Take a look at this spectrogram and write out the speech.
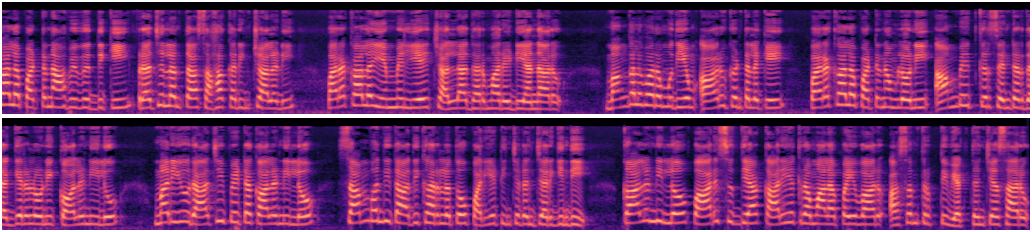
పట్టణ అభివృద్ధికి ప్రజలంతా సహకరించాలని పరకాల ఎమ్మెల్యే చల్లా ధర్మారెడ్డి అన్నారు. మంగళవారం ఉదయం ఆరు గంటలకే పరకాల పట్టణంలోని అంబేద్కర్ సెంటర్ దగ్గరలోని కాలనీలు మరియు రాజీపేట కాలనీల్లో సంబంధిత అధికారులతో పర్యటించడం జరిగింది. కాలనీల్లో పారిశుద్ధ్య కార్యక్రమాలపై వారు అసంతృప్తి వ్యక్తం చేశారు.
